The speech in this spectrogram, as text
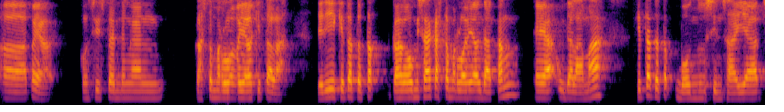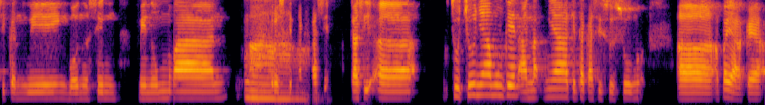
uh, apa ya konsisten dengan customer loyal kita lah jadi kita tetap kalau misalnya customer loyal datang kayak udah lama kita tetap bonusin sayap chicken wing bonusin minuman wow. terus kita kasih kasih uh, cucunya mungkin anaknya kita kasih susu uh, apa ya kayak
